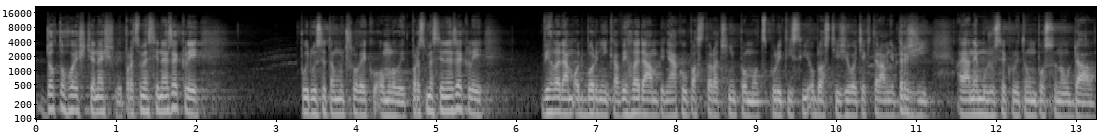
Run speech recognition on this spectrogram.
do toho ještě nešli, proč jsme si neřekli, půjdu se tomu člověku omluvit. Proč jsme si neřekli, vyhledám odborníka, vyhledám nějakou pastorační pomoc kvůli té své oblasti v životě, která mě drží a já nemůžu se kvůli tomu posunout dál.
